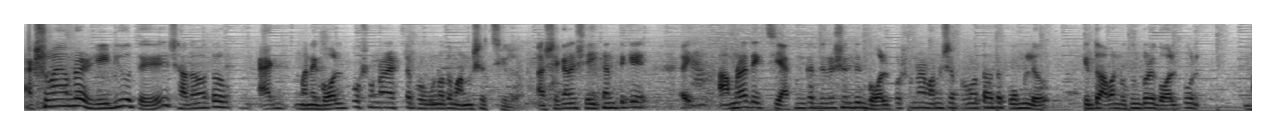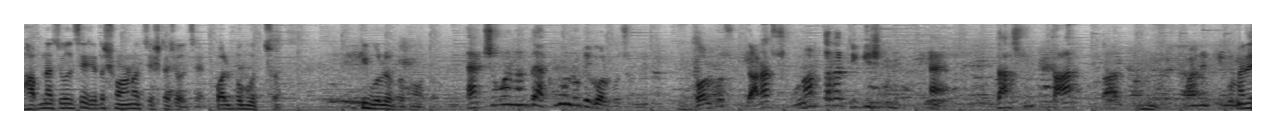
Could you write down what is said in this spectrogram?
একসময় আমরা রেডিওতে সাধারণত এক মানে গল্প শোনার একটা প্রবণতা মানুষের ছিল। আর সেখানে সেইখান থেকে আমরা দেখছি এখনকার জেনারেশন থেকে গল্প শোনার মানুষের প্রবণতা হয়তো কমলেও কিন্তু আবার নতুন করে গল্প ভাবনা চলছে যেটা শোনানোর চেষ্টা চলছে গল্পগুচ্ছ। কি বলব প্রথমত? এক সময় না তো এখনও লোকে গল্প শোনে। গল্প যারা শোনার তারা ঠিকই শোনে। হ্যাঁ। তার তার তার মানে কি মানে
